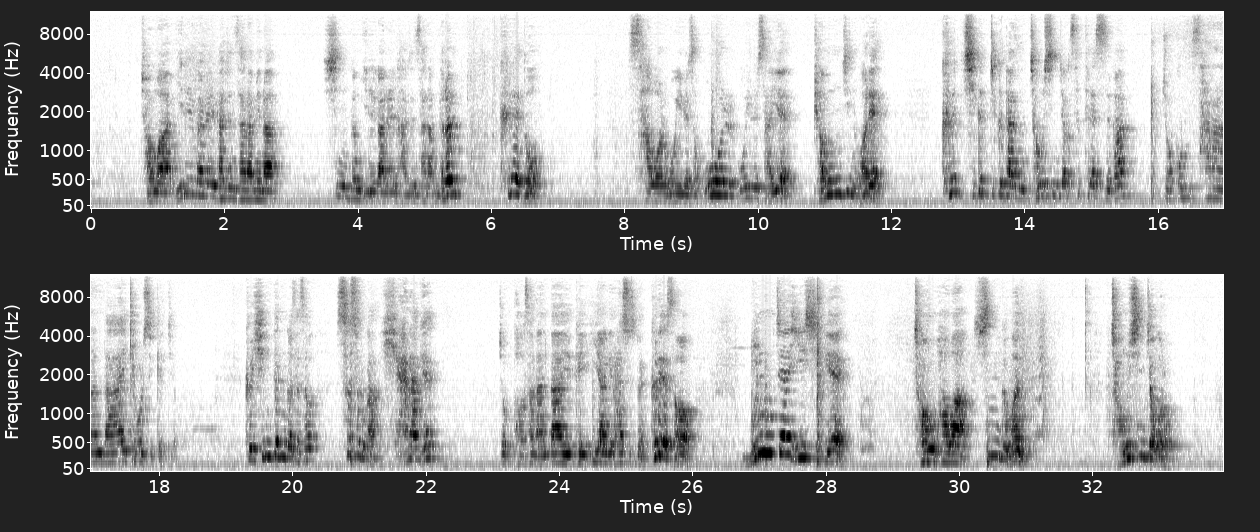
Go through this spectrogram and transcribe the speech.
정화 일간을 가진 사람이나 신금 일간을 가진 사람들은 그래도 4월 5일에서 5월 5일 사이에 병진월에 그 지긋지긋한 정신적 스트레스가 조금 살아난다 이렇게 볼 수 있겠죠. 그 힘든 것에서 스스로가 희한하게 좀 벗어난다 이렇게 이야기를 할 수 있어요. 그래서 문제 이 시기에 정화와 신금은 정신적으로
